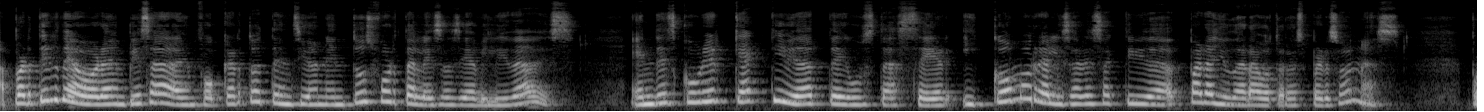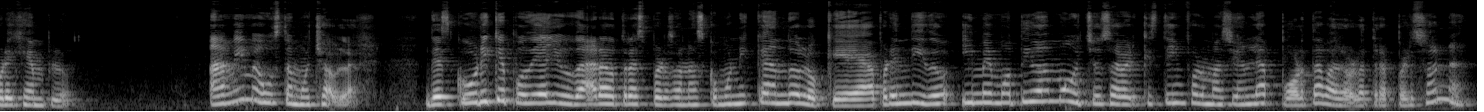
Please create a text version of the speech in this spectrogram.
A partir de ahora empieza a enfocar tu atención en tus fortalezas y habilidades, en descubrir qué actividad te gusta hacer y cómo realizar esa actividad para ayudar a otras personas. Por ejemplo, a mí me gusta mucho hablar. Descubrí que podía ayudar a otras personas comunicando lo que he aprendido y me motiva mucho saber que esta información le aporta valor a otra persona.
